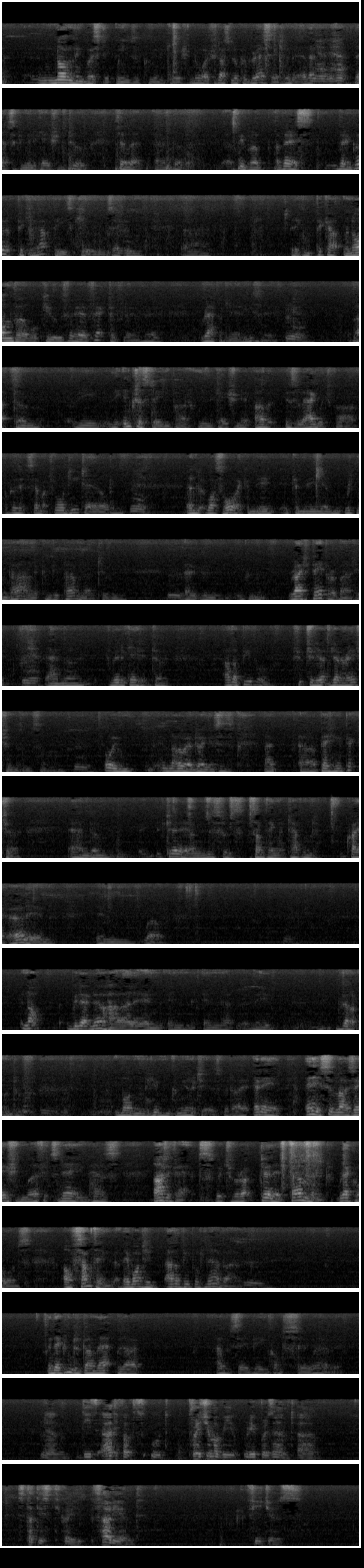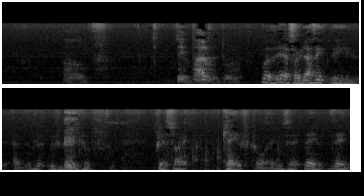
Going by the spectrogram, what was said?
non-linguistic means of communication, or if you just look aggressive, you know, that, yeah, yeah. that's a communication too. so that and, uh, people are, are very very good at picking up these cues. They can uh, they can pick up the non-verbal cues very effectively, very rapidly and easily. Yeah. But um, the the interesting part of communication i- are the- is the language part because it's so much more detailed. And, and what's more, it can be it can be um, written down. It can be permanent. Can, Mm. uh, you can, you can write a paper about it Yeah. and uh, communicate it to other people, future generations, and so on. Mm. Or even another way of doing this is by uh, painting a picture. And um, clearly, I mean, this was something that happened quite early in, in well, not we don't know how early in in, in uh, the development of Mm. Modern human communities, but I, any any civilization worth its name has artifacts which were clearly permanent records of something that they wanted other people to know about, Mm. and they couldn't have done that without, I would say, being consciously aware of it. And these artifacts would presumably represent uh, statistically salient features of the environment or Well, yes, I mean, I think the uh, of prehistoric cave drawings, they, they,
